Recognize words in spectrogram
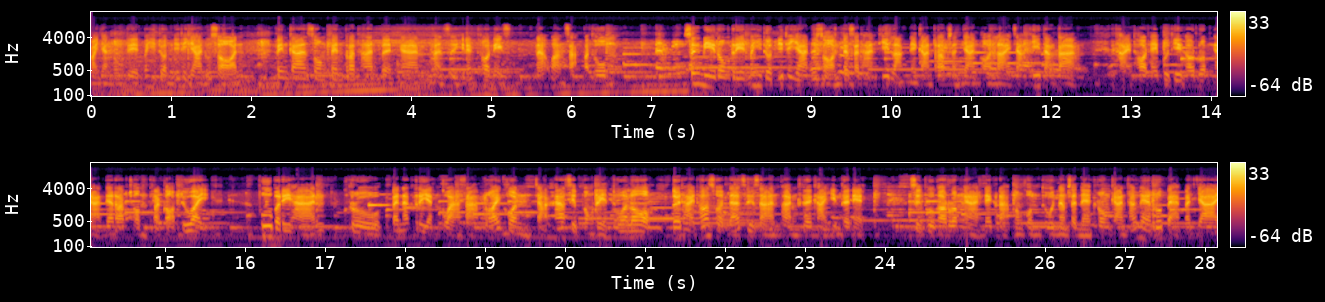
มายังโรงเรียนมหิดลนิทยานุสรเป็นการทรงเป็นประธานเปิดงานผ่านสื่ออิเล็กทรอนิกส์ ณวังสระปทุม ซึ่งมีโรงเรียนมหิดลวิทยานุสรเป็นสถานที่หลักในการรับสัญญาณออนไลน์จากที่ต่างๆ ถ่ายทอดให้ผู้ที่เข้าร่วมงานได้รับชมประกอบด้วย ผู้บริหาร ครู และนักเรียนกว่า 300 คนจาก 50 โรงเรียนทั่วโลก โดยถ่ายทอดสดและสื่อสารผ่านเครือข่ายอินเทอร์เน็ต ซึ่งผู้เข้าร่วมงานได้กราบบังคมทูลนำเสนอโครงการทั้งในรูปแบบบรรยาย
